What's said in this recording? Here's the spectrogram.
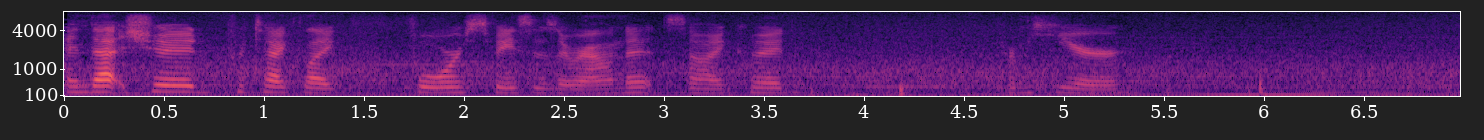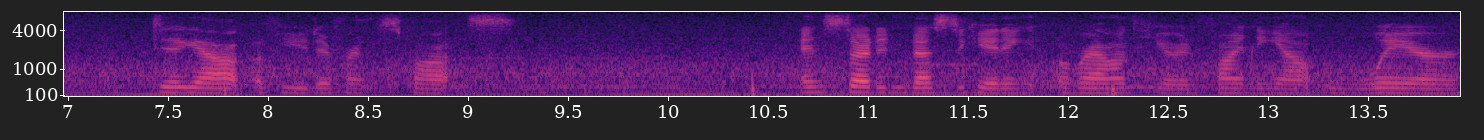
And that should protect like four spaces around it, so I could, from here, dig out a few different spots and start investigating around here and finding out where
